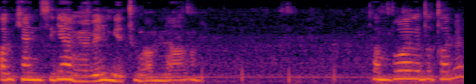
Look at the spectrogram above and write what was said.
Tabii kendisi gelmiyor. Benim getirmem lazım. Tam bu arada tabii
